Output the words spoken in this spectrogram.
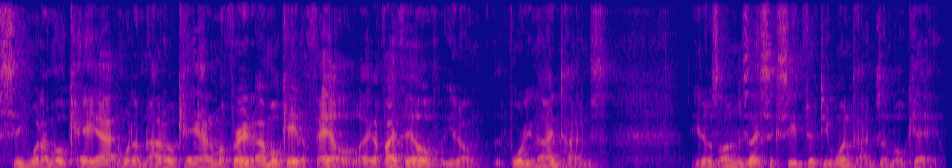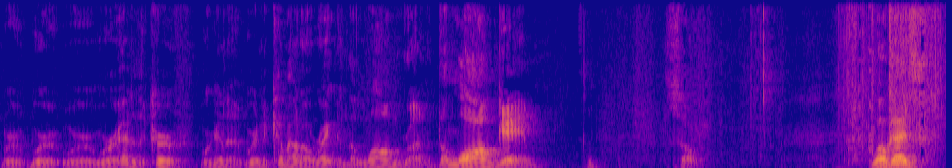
seeing what I'm okay at and what I'm not okay at. I'm afraid I'm okay to fail. Like if I fail, you know, 49 times, you know, as long as I succeed 51 times, I'm okay. We're we're we're we're ahead of the curve. We're gonna we're gonna come out all right in the long run, the long game. So, well, guys,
